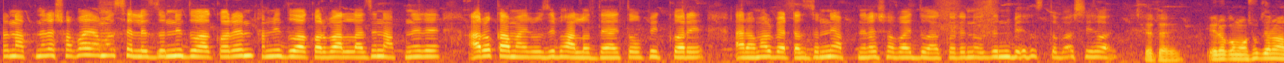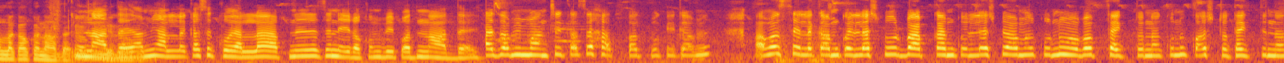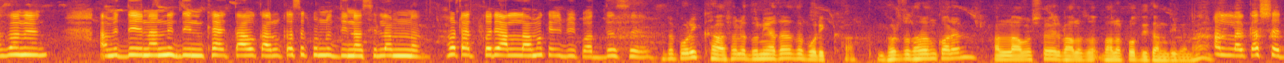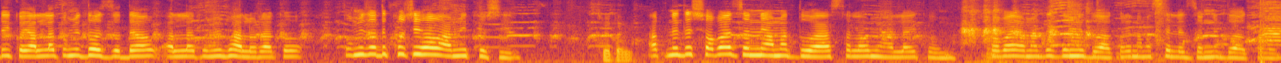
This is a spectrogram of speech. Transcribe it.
কারণ আপনারা সবাই আমার ছেলের জন্য দোয়া করেন। আমি দোয়া করব আল্লাহ যেন আপনারা আরও কামাই রুজি ভালো দেয় তৌফিক করে। আর আমার বেটার জন্য আপনারা সবাই দোয়া করেন ও যেন বেহস্তবাসী হয়। সেটাই। এরকম অসুখ যেন আল্লাহ কাউকে না দেয়। না দেয়। আমি আল্লাহর কাছে কই আল্লাহ আপনারা যেন এরকম বিপদ না দেয়। আজ আমি মানুষের কাছে হাত পাতবো কি কামে। আমার ছেলে কাম করলে আসবে ওর বাপ কাম করলে আসবে। আমার কোনো অভাব থাকতো না কোনো কষ্ট থাকতো না জানেন? আমি দিন আনি দিন খাই তাও কারোর কাছে কোনো দিন আসিলাম না। হঠাৎ করে আল্লাহ আমাকে এই বিপদ দিয়েছে। পরীক্ষা আসলে দুনিয়াটা তো পরীক্ষা। ধৈর্য ধারণ করেন আল্লাহ অবশ্যই এর ভালো ভালো প্রতিদান দিবেন হ্যাঁ? আল্লাহর কাছে সেটাই কই আল্লাহ তুমি ধৈর্য দাও আল্লাহ তুমি ভালো রাখো। তুমি যদি খুশি হও আমি খুশি। সেটাই। আপনাদের সবার জন্য আমার দোয়া আসসালামু আলাইকুম। সবাই আমাদের জন্য দোয়া করেন আমার ছেলের জন্য দোয়া করেন।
